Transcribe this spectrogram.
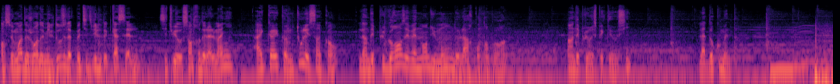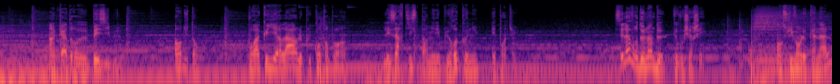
En ce mois de juin 2012, la petite ville de Kassel, située au centre de l'Allemagne, accueille comme tous les 5 ans l'un des plus grands événements du monde de l'art contemporain. Un des plus respectés aussi, la Documenta. Un cadre paisible, hors du temps, pour accueillir l'art le plus contemporain, les artistes parmi les plus reconnus et pointus. C'est l'œuvre de l'un d'eux que vous cherchez. En suivant le canal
